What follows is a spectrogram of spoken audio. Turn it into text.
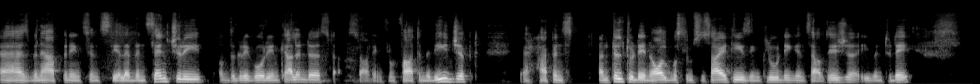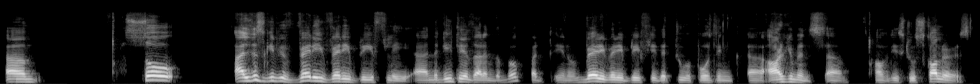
has been happening since the 11th century of the Gregorian calendar, st- starting from Fatimid Egypt. It happens until today in all Muslim societies, including in South Asia, even today. Um, so I'll just give you very, very briefly, and uh, the details are in the book, but you know, very, very briefly, the two opposing uh, arguments uh, of these two scholars.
